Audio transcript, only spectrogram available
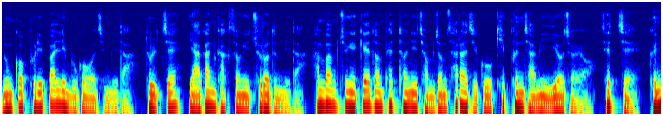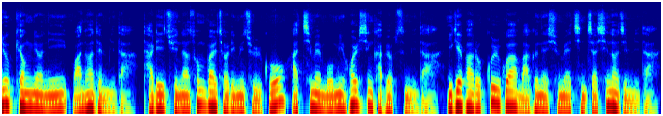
눈꺼풀이 빨리 무거워집니다. 둘째, 야간 각성이 줄어듭니다. 한밤중에 깨던 패턴이 점점 사라지고 깊은 잠이 이어져요. 셋째, 근육 경련이 완화됩니다. 다리 쥐나 손발 저림이 줄고 아침에 몸이 훨씬 가볍습니다. 이게 바로 꿀과 마그네슘의 진짜 시너지입니다.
